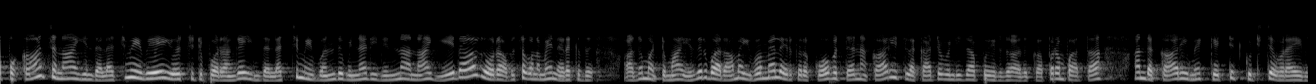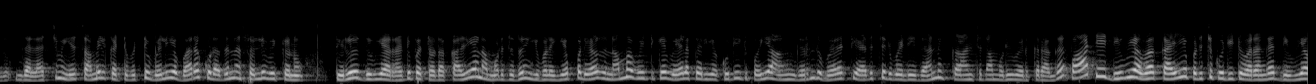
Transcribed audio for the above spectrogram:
அப்போ காஞ்சனா இந்த லட்சுமியவே யோசிச்சுட்டு போகிறாங்க இந்த லட்சுமி வந்து முன்னாடி நின்னானா ஏதாவது ஒரு அவசகுணமே நடக்குது. அது மட்டுமா? எதிர்பாராம இவன் மேலே இருக்கிற கோபத்தை நான் காரியத்தில் காட்ட வேண்டியதாக போயிடுது அதுக்கப்புறம் பார்த்தா அந்த காரியமே கெட்டு குடிச்சவராயிருது. இந்த லட்சுமியை சமையல் கட்டு விட்டு வெளியே வரக்கூடாதுன்னு சொல்லி வைக்கணும். திரு திவ்யா ரெட்டுப்பட்டோட கல்யாணம் முடிஞ்சதும் இவளை எப்படியாவது நம்ம வீட்டுக்கே வேலைக்கறியை கூட்டிட்டு போய் அங்கிருந்து விரட்டி அடிச்சிட வேண்டியதான்னு காஞ்சனா முடிவு எடுக்கிறாங்க. பாட்டி திவ்யாவை கையை பிடிச்சு கூட்டிட்டு வராங்க. திவ்யா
